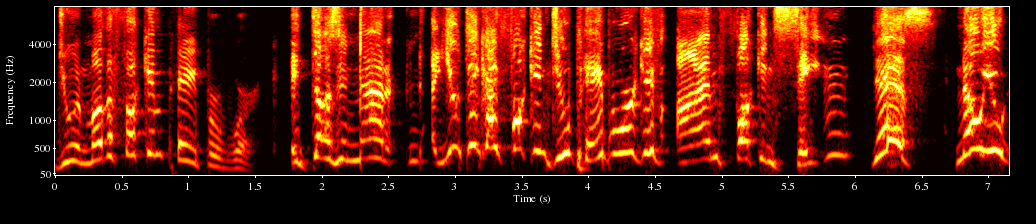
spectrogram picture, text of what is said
doing motherfucking paperwork. it doesn't matter. You think I fucking do paperwork if I'm fucking Satan? Yes. No, you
